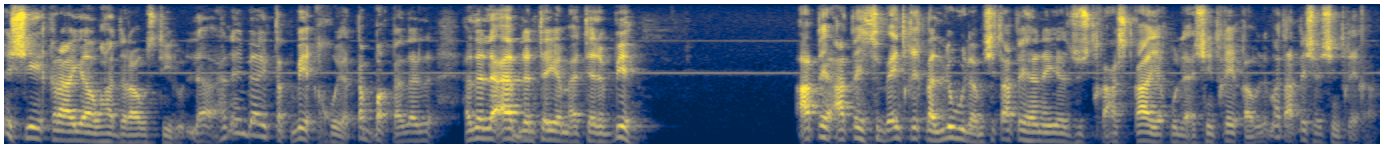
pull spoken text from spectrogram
ماشي قراية وهضره وستيلو لا حنا باغي التطبيق خويا طبق هذا هذا اللعاب أنت معترف به. اعطيه أعطيه 70 دقيقة الأولى. ماشي تعطيه انايا زوج دقائق 10 دقائق ولا 20 دقيقة ولا ما تعطيش 20 دقيقة.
